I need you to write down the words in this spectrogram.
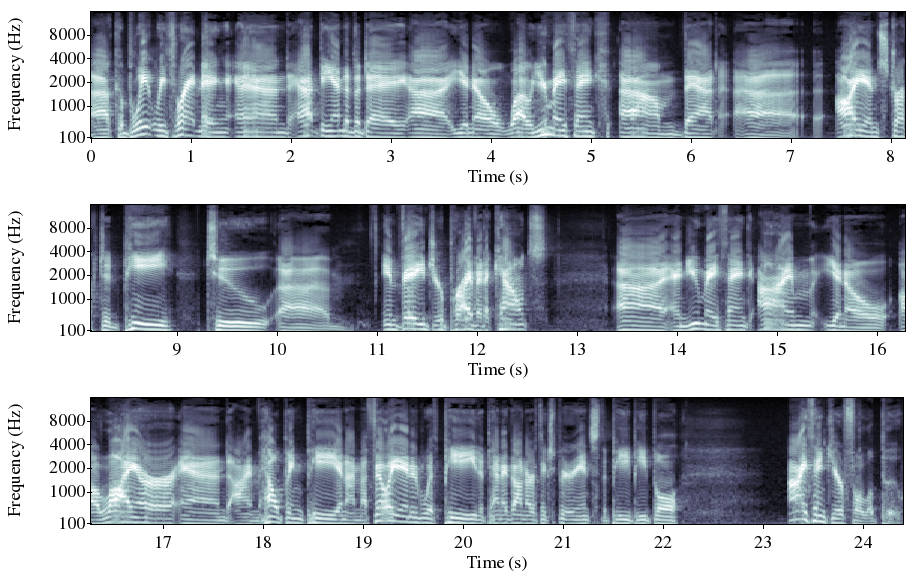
Uh, completely threatening, and at the end of the day, uh, you know, while you may think um, that uh, I instructed P to um, invade your private accounts, uh, and you may think I'm, you know, a liar and I'm helping P and I'm affiliated with P, the Pentagon Earth Experience, the P people. I think you're full of poo.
